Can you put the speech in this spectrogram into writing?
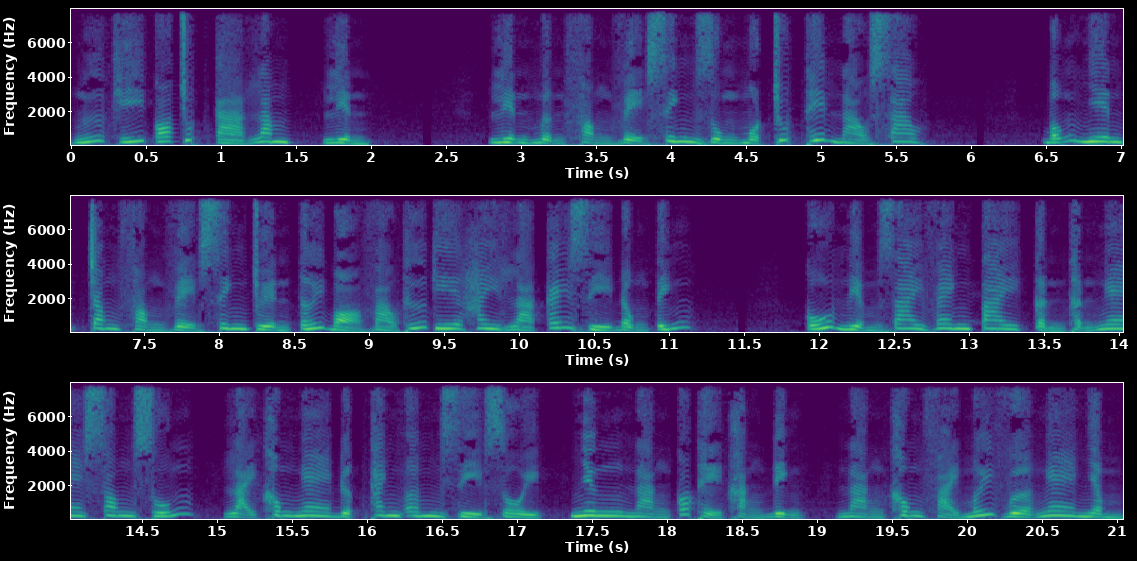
ngữ khí có chút cà lăm, liền. Liền mượn phòng vệ sinh dùng một chút thế nào sao? Bỗng nhiên trong phòng vệ sinh truyền tới bỏ vào thứ kia hay là cái gì động tính? Cố niệm dai ven tai cẩn thận nghe xong xuống, lại không nghe được thanh âm gì rồi, nhưng nàng có thể khẳng định, nàng không phải mới vừa nghe nhầm.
